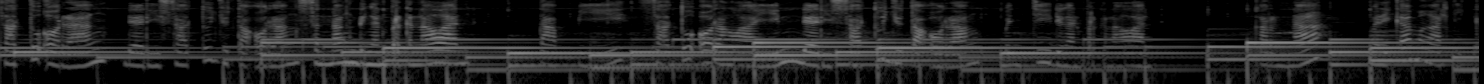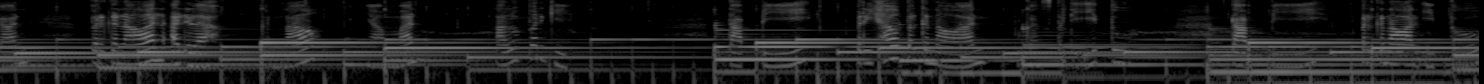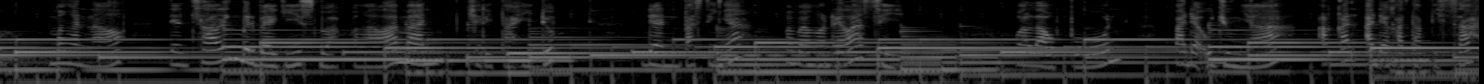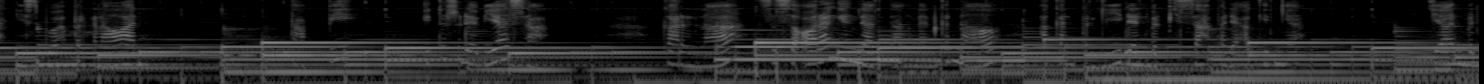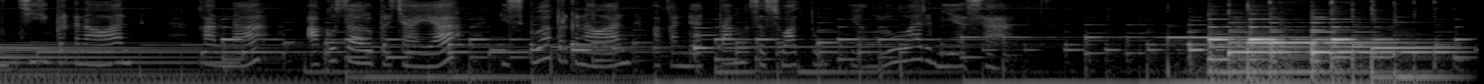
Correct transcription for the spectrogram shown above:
Satu orang dari satu juta orang senang dengan perkenalan, ujungnya akan ada kata pisah di sebuah perkenalan. Tapi itu sudah biasa. Karena seseorang yang datang dan kenal akan pergi dan berpisah pada akhirnya. Jangan benci perkenalan karena aku selalu percaya di sebuah perkenalan akan datang sesuatu.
